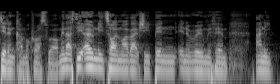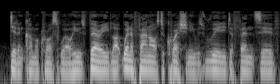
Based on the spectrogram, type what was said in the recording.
didn't come across well. I mean, that's the only time I've actually been in a room with him, and he didn't come across well. He was very like when a fan asked a question, he was really defensive,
